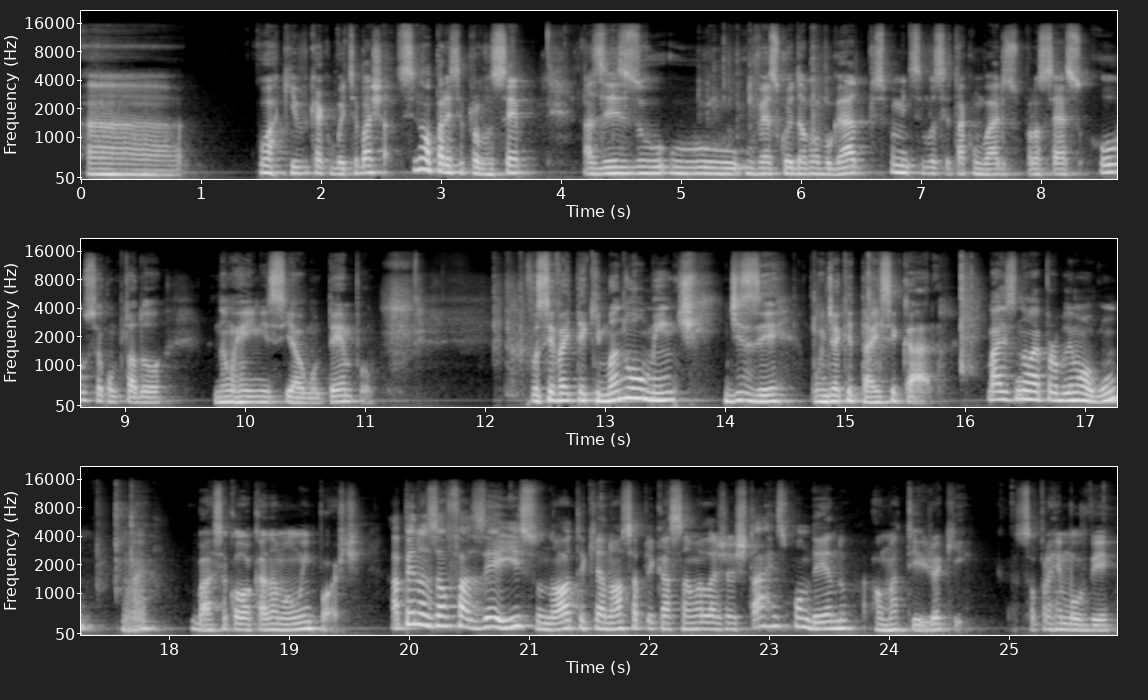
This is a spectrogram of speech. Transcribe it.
uh, o arquivo que acabou de ser baixado. Se não aparecer para você, às vezes o, o, o VS Code dá uma bugada, principalmente se você está com vários processos ou seu computador não reinicia há algum tempo, você vai ter que manualmente dizer onde é que está esse cara. Mas não é problema algum, né? basta colocar na mão o import. Apenas ao fazer isso, nota que a nossa aplicação ela já está respondendo ao material aqui. Só para remover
